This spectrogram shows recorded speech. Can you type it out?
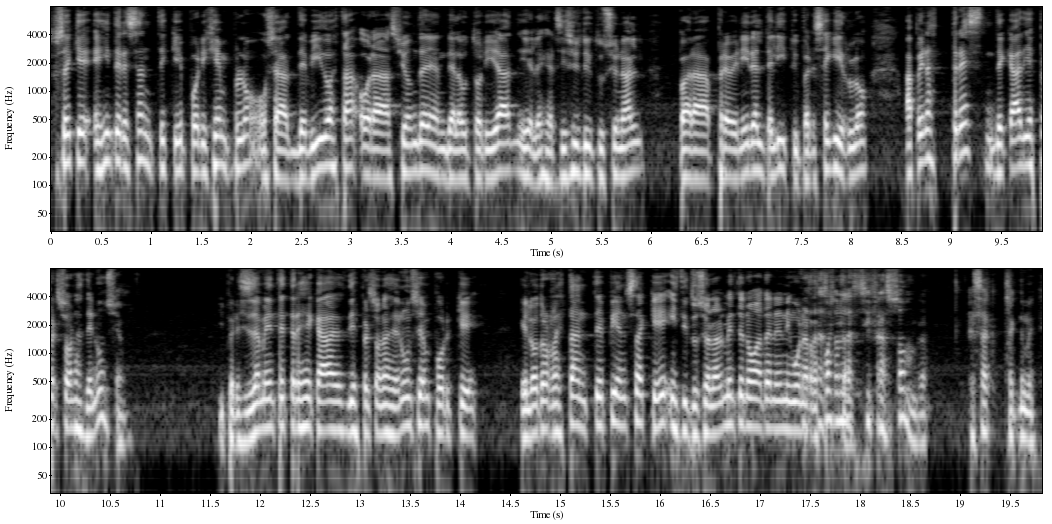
Tú sabes que es interesante que, por ejemplo, o sea, debido a esta oración de, de la autoridad y el ejercicio institucional para prevenir el delito y perseguirlo, apenas 3 de cada 10 personas denuncian. Y precisamente 3 de cada 10 personas denuncian porque el otro restante piensa que institucionalmente no va a tener ninguna Esas respuesta. son las cifras sombra. Exacto. Exactamente.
